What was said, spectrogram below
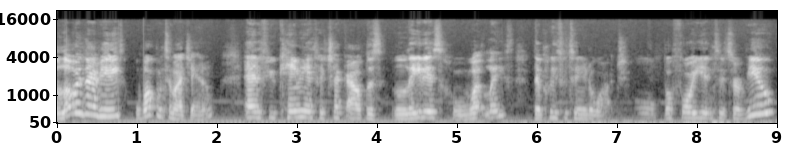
Hello Visionary Beauties, welcome to my channel. And if you came here to check out this latest What Lace, then please continue to watch. Before you get into this review,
